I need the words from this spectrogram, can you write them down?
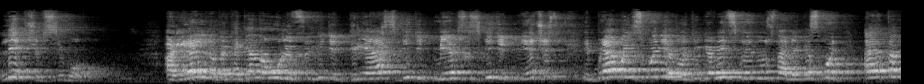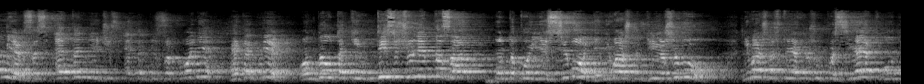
легче всего. А реально, выходя на улицу, видеть грязь, видеть мерзость, видеть нечисть, и прямо исповедовать и говорить своими устами, Господь, это мерзость, это нечисть, это беззаконие, это грех. Он был таким тысячу лет назад, он такой есть сегодня, не важно, где я живу. Не важно, что я хожу по Сиэтлу,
